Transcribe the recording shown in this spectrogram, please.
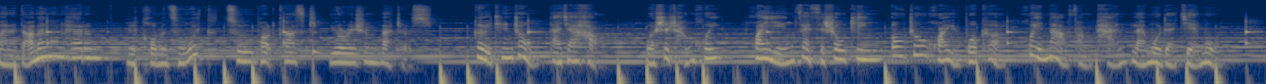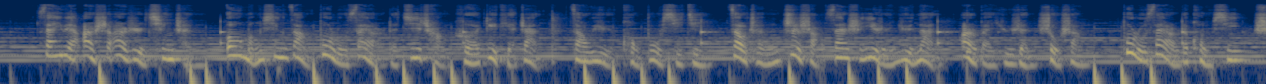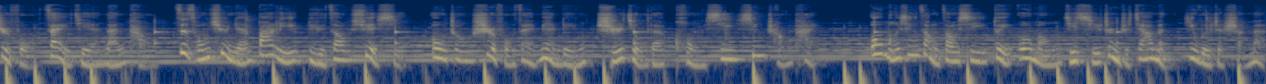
Meine Damen und Herren, willkommen zurück zu Podcast Eurasian Matters。各位听众，大家好，我是常辉，欢迎再次收听欧洲华语播客慧纳访谈栏目的节目。三月二十二日清晨，欧盟心脏布鲁塞尔的机场和地铁站遭遇恐怖袭击，造成至少三十一人遇难，二百余人受伤。布鲁塞尔的恐袭是否在劫难逃？自从去年巴黎屡遭血洗。欧洲是否在面临持久的恐袭新常态？欧盟心脏遭袭对欧盟及其政治家们意味着什么？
